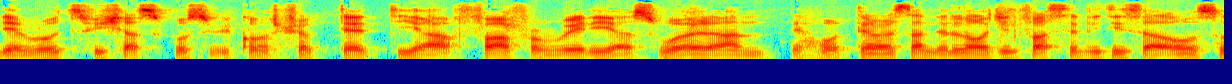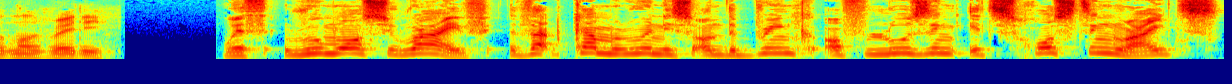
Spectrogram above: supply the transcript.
The roads which are supposed to be constructed, they are far from ready as well, and the hotels and the lodging facilities are also not ready. With rumors rife that Cameroon is on the brink of losing its hosting rights,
